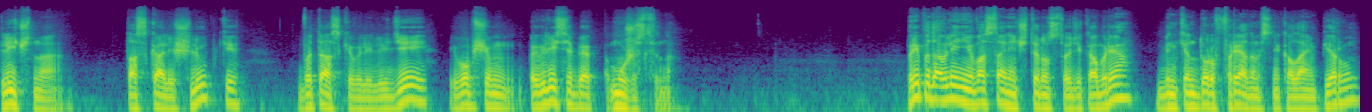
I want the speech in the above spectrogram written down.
лично таскали шлюпки, вытаскивали людей и, в общем, повели себя мужественно. При подавлении восстания 14 декабря Бенкендорф рядом с Николаем I,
